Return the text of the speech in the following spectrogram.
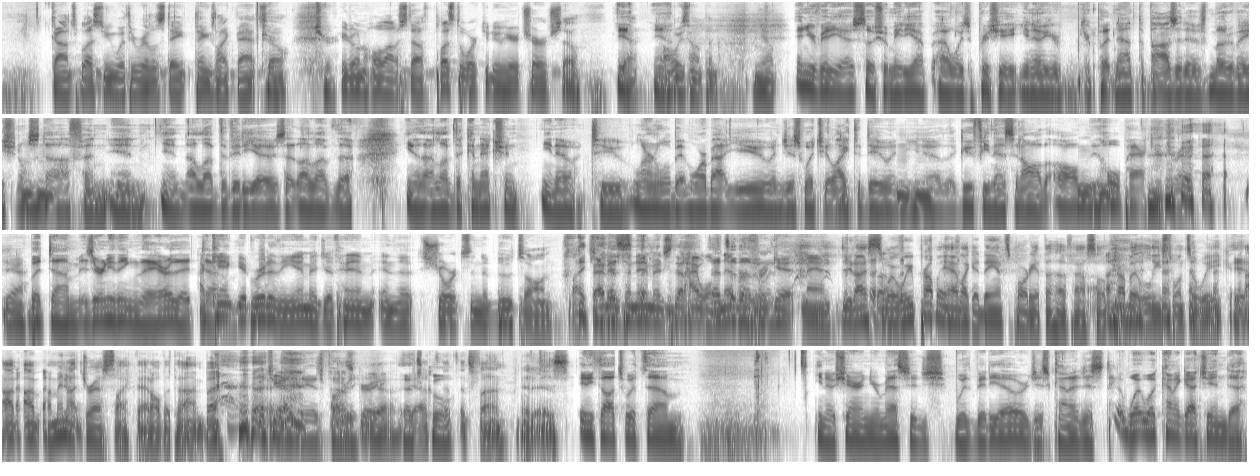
god's blessing you with your real estate things like that so sure. you're doing a whole lot of stuff plus the work you do here at church so Yeah, yeah. always humping Yep. and your videos, social media, I always appreciate. You know, you're you're putting out the positive, motivational mm-hmm. stuff, and and and I love the videos. I love the, you know, I love the connection. You know, to learn a little bit more about you and just what you like to do, and you know, the goofiness and all the all the whole package, right? yeah but um, is there anything there that I can't um, get rid of the image of him in the shorts and the boots on. Like that is Yes. an image that I will never another one. forget, man. Dude, I swear we probably have like a dance party at the Huff household, probably at least once a week. I, I, I may not dress like that all the time, but But you got a dance party. great. yeah, That's yeah, cool. It's, it's fun. It is. Any thoughts with um, you know, sharing your message with video, or just kind of just what what kind of got you into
